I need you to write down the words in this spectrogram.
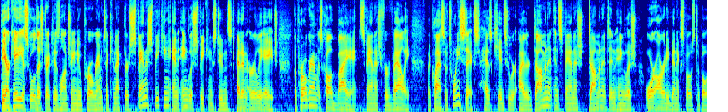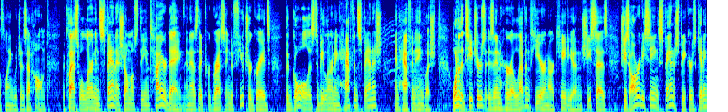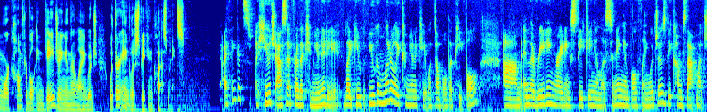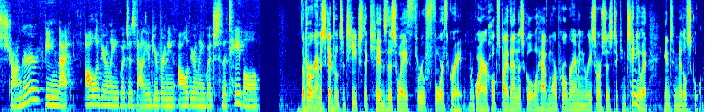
The Arcadia School District is launching a new program to connect their Spanish-speaking and English-speaking students at an early age. The program is called Valle, Spanish for Valley. The class of 26 has kids who are either dominant in Spanish, dominant in English, or already been exposed to both languages at home. The class will learn in Spanish almost the entire day, and as they progress into future grades, the goal is to be learning half in Spanish and half in English. One of the teachers is in her 11th year in Arcadia, and she says she's already seeing Spanish speakers getting more comfortable engaging in their language with their English-speaking classmates. I think it's a huge asset for the community. Like you, you can literally communicate with double the people. Um, and the reading, writing, speaking, and listening in both languages becomes that much stronger, being that all of your language is valued. You're bringing all of your language to the table. The program is scheduled to teach the kids this way through fourth grade. McGuire hopes by then the school will have more programming and resources to continue it into middle school.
